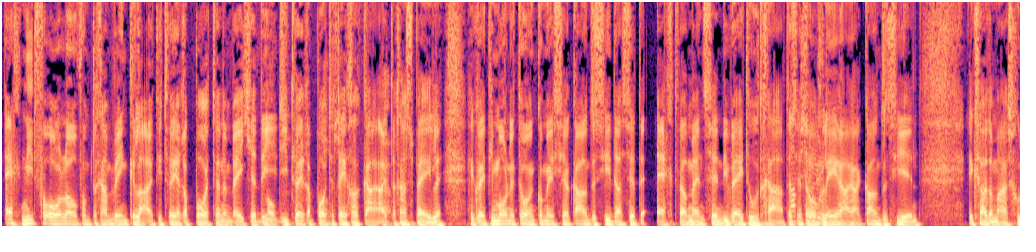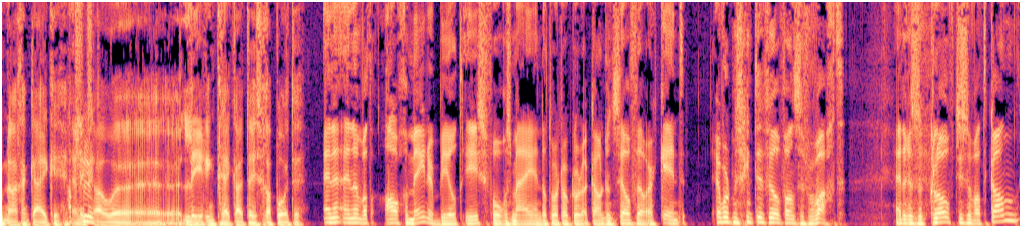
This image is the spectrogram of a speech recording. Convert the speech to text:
echt niet veroorloven om te gaan winkelen uit die twee rapporten en een beetje die, die twee rapporten tegen elkaar uit te gaan spelen. Ik weet, die monitoring commissie accountancy, daar zitten echt wel mensen in die weten hoe het gaat. Er zitten hoogleraren accountancy in. Ik zou er maar eens goed naar gaan kijken. En ik zou eh, lering trekken uit deze rapporten. En, een- en een wat algemener beeld is volgens mij, en dat wordt ook door de accountant zelf wel erkend, er wordt misschien te veel van ze verwacht. Hè, er is een kloof tussen wat kan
